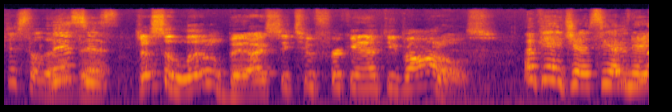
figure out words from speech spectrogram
Just a little This bit. is Just a little bit. I see two freaking empty bottles. Okay, Jesse, I It's know you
